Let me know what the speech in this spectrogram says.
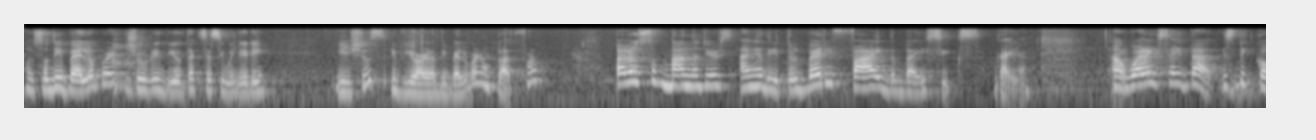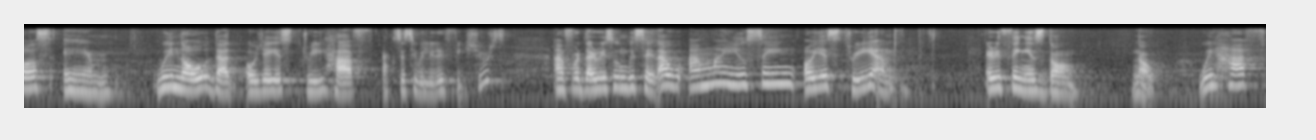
Also, developers should review the accessibility issues if you are a developer on platform. But also managers and editors verify the basics guideline. And why I say that is because um, we know that OJS 3 have accessibility features, and for that reason, we said, oh, am I using OJS3 and everything is done? No. We have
